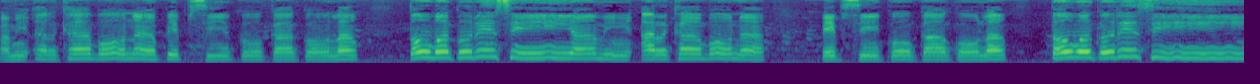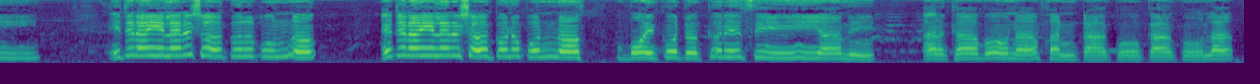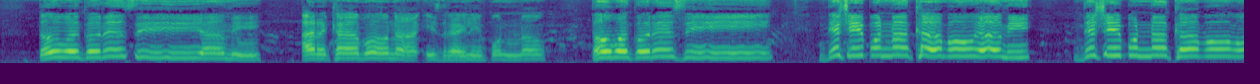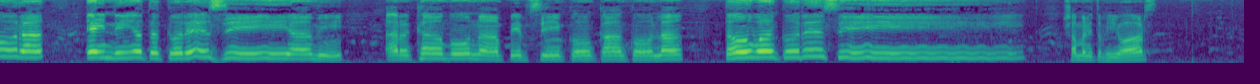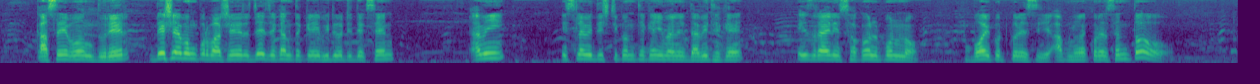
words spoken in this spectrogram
আমি আর খাব না পেপসি কোকা কোলা তবা করেছি আমি আর খাব না পেপসি কোকা কোলা তবা করেছি। ইসরায়েলের সকল পুণ্য ইসরায়েলের সকল পণ্য বয়কট করেছি আমি। আর খাব না ফান্টা কোকা কোলা তবে করেছি আমি, আর খাব না ইসরায়েলি পণ্য। তবে করেছি, দেশি পণ্য খাব আমি, দেশি পণ্য খাব মোরা। এই নিয়ত করেছি আমি। আর খাব না পেপসি কোকা কোলা তবা করেছি। সম্মানিত ভিওয়ার্স কাছে এবং দূরের, দেশে এবং প্রবাসের যে যেখান থেকে ভিডিওটি দেখছেন, আমি ইসলামী দৃষ্টিকোণ থেকে, ইমানের দাবি থেকে ইসরায়েলি সকল পণ্য বয়কট করেছি। আপনারা করেছেন তো?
